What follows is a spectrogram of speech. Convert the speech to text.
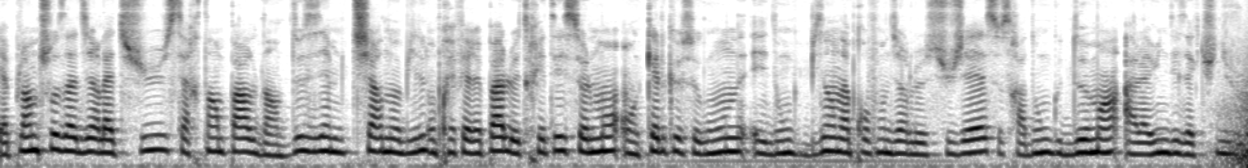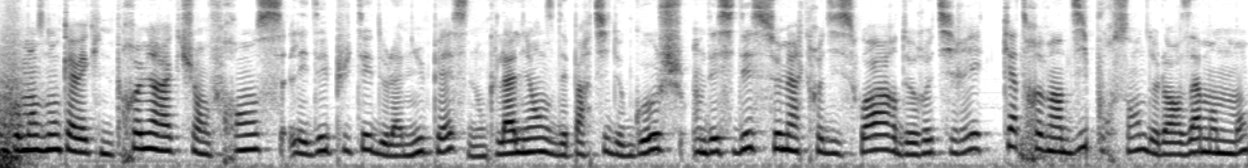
il y a plein de choses à dire là-dessus. Certains parlent d'un deuxième Tchernobyl. On préférait pas le traiter seulement en quelques secondes et donc bien approfondir le sujet. Ce sera donc demain à la une des actus du jour. On commence donc avec une première actu en France. Les députés de la NUPES, donc l'alliance des partis de gauche, ont décidé ce mercredi soir de retirer 90% de leurs amendements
